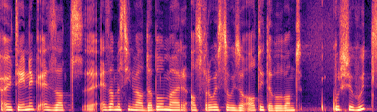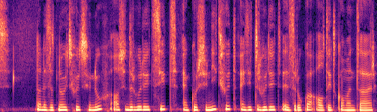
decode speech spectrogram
Uiteindelijk is dat, is dat misschien wel dubbel, maar als vrouw is het sowieso altijd dubbel. Want koers je goed, dan is het nooit goed genoeg als je er goed uitziet. En koers je niet goed en je ziet er goed uit, is er ook wel altijd commentaar.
